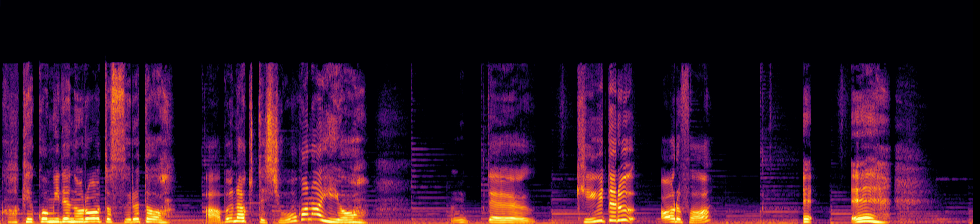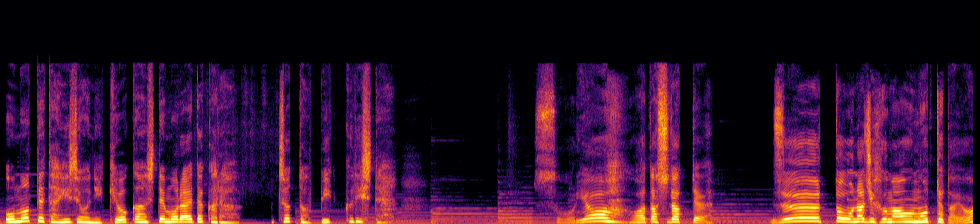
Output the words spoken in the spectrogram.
駆け込みで乗ろうとすると危なくてしょうがないよ。って聞いてる？アルファ？えええ。思ってた以上に共感してもらえたからちょっとびっくりして。そりゃあ私だってずーっと同じ不満を持ってたよ。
